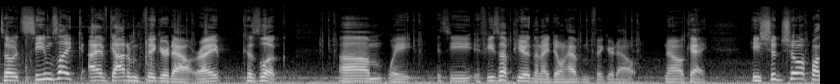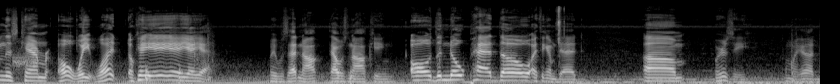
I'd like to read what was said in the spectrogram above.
So it seems like I've got him figured out, right? Because look, um, wait, is he, if he's up here, then I don't have him figured out. No, okay. He should show up on this camera. Oh, wait, what? Okay, yeah, yeah, yeah, yeah. Wait, was that knock? That was knocking. Oh, the notepad, though. I think I'm dead. Um, where is he? Oh, my God.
